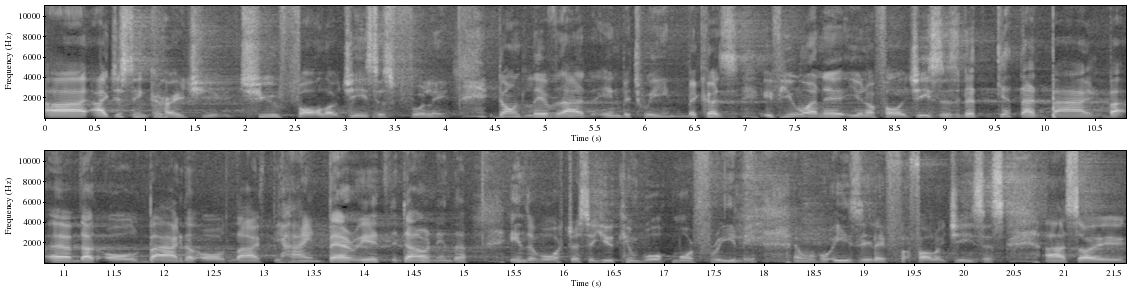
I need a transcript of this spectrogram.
Uh, I just encourage you to follow Jesus fully. Don't live that in between, because if you want to, you know, follow Jesus, let get that bag, um, that old bag, that old life behind, bury it down in the in the water, so you can walk more freely and more easily f- follow Jesus. Uh, so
